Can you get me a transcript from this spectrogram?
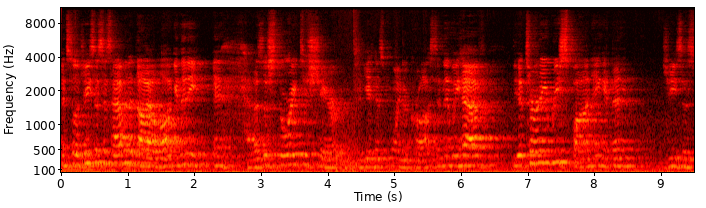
And so Jesus is having a dialogue, and then he eh, has a story to share to get his point across. And then we have the attorney responding, and then Jesus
